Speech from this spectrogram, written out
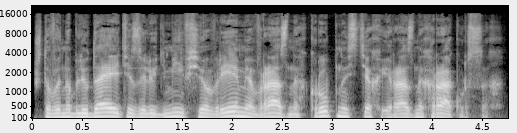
что вы наблюдаете за людьми все время в разных крупностях и разных ракурсах.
